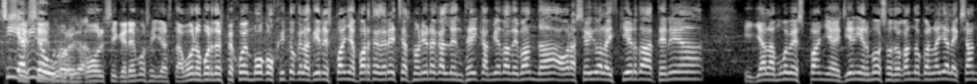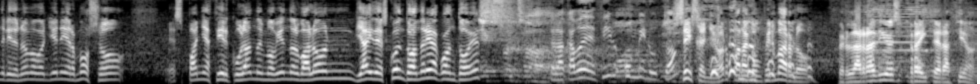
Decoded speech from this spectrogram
Sí, ha habido uno. El gol si queremos y ya está. Bueno, pues despejó en boca, ojito que la tiene España, parte derecha es Mariona Caldentey, cambiada de banda, ahora se ha ido a la izquierda Atenea y ya la mueve España, es Jenny Hermoso tocando con Laia Alexandri, de nuevo con Jenny Hermoso, España circulando y moviendo el balón, ya hay descuento, Andrea, ¿cuánto es? Te lo acabo de decir, un minuto. Sí, señor, para confirmarlo. Pero la radio es reiteración.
